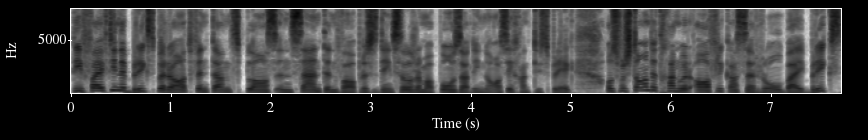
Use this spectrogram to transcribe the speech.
Die 15de BRICS-beraad vind tans plaas in Sandton waar president Cyril Ramaphosa die nasie gaan toespreek. Ons verstaan dit gaan oor Afrika se rol by BRICS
